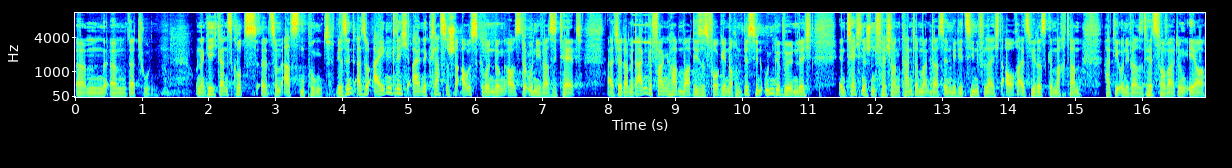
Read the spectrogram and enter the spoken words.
ähm, ähm, da tun? Und dann gehe ich ganz kurz äh, zum ersten Punkt. Wir sind also eigentlich eine klassische Ausgründung aus der Universität. Als wir damit angefangen haben, war dieses Vorgehen noch ein bisschen ungewöhnlich. In technischen Fächern kannte man das, in Medizin vielleicht auch. Als wir das gemacht haben, hat die Universitätsverwaltung eher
